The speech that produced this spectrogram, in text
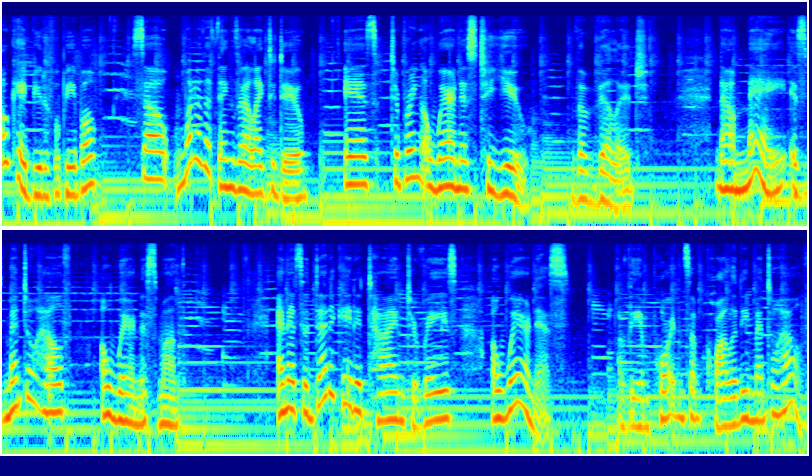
Okay, beautiful people. So, one of the things that I like to do is to bring awareness to you, the village. Now, May is Mental Health Awareness Month, and it's a dedicated time to raise awareness of the importance of quality mental health.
